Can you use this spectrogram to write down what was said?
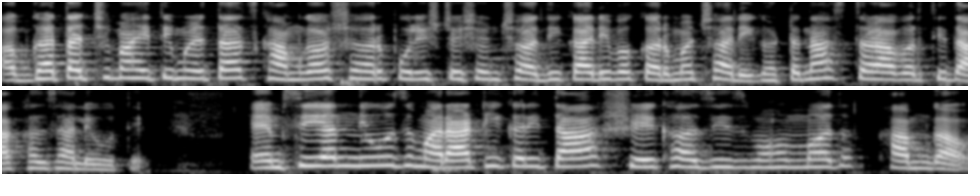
अपघाताची माहिती मिळताच खामगाव शहर पोलीस स्टेशनचे अधिकारी व कर्मचारी घटनास्थळावरती दाखल झाले होते. एम सी एन न्यूज मराठीकरिता शेख अजीज मोहम्मद खामगाव.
